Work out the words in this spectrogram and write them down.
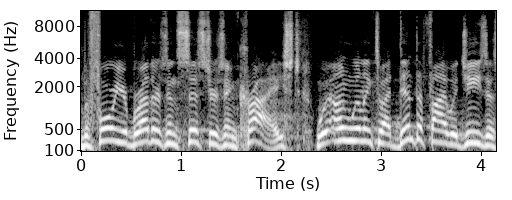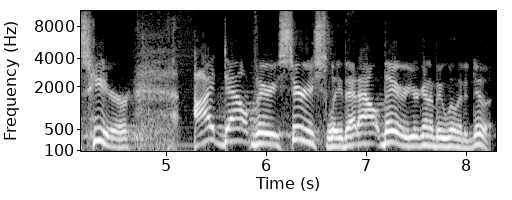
before your brothers and sisters in Christ, we're unwilling to identify with Jesus here, I doubt very seriously that out there you're going to be willing to do it.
